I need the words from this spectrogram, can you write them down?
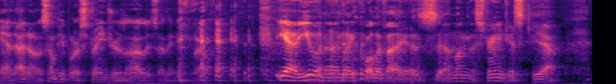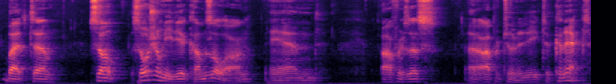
And I don't know, some people are stranger than others. I think. Well, Yeah, you and I might qualify as among the strangest. yeah, but um, so social media comes along and offers us an opportunity to connect.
